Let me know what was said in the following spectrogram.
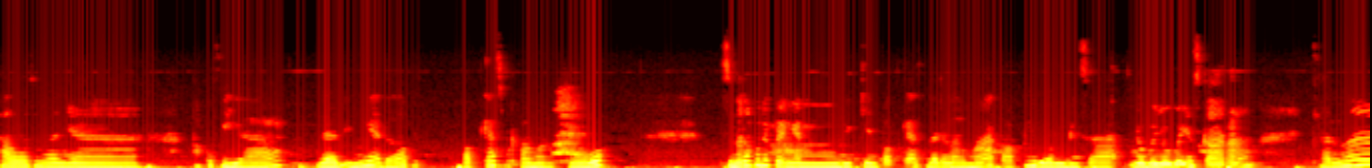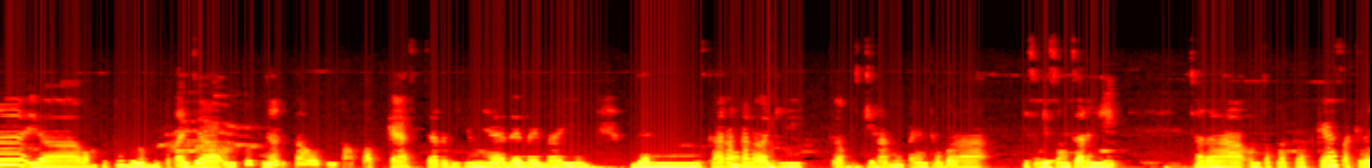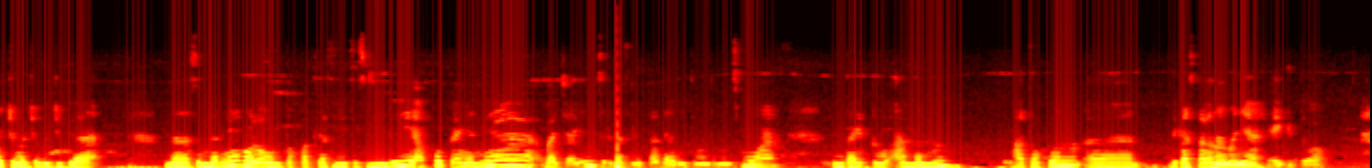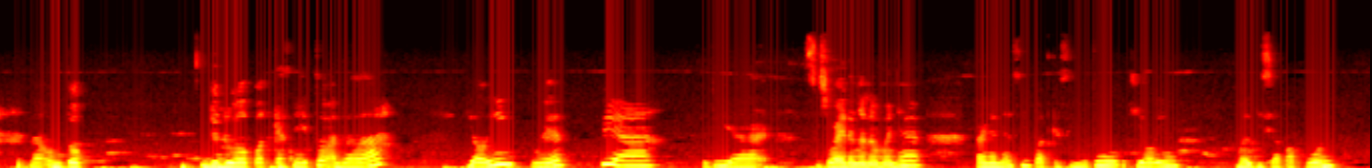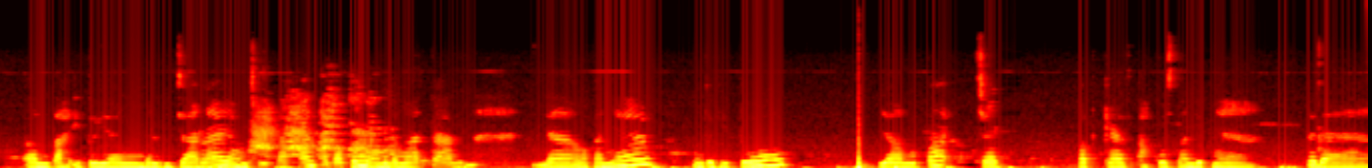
Halo semuanya, aku Via dan ini adalah podcast pertama aku. Sebenarnya aku udah pengen bikin podcast dari lama tapi baru bisa nyoba-nyobanya sekarang karena ya waktu itu belum sempet aja untuk nyari tahu tentang podcast, cara bikinnya dan lain-lain. Dan sekarang karena lagi kepikiran pengen coba iseng-iseng cari cara untuk buat podcast, akhirnya coba-coba juga. Nah sebenarnya kalau untuk podcastnya itu sendiri, aku pengennya bacain cerita-cerita dari teman-teman semua, entah itu anon ataupun uh, dikasih tahu namanya kayak gitu. Nah untuk judul podcastnya itu adalah Healing with Via. Jadi ya sesuai dengan namanya, pengennya sih podcast ini tuh healing bagi siapa pun, entah itu yang berbicara, yang menceritakan ataupun yang mendengarkan. Nah makanya untuk itu jangan lupa cek podcast aku selanjutnya. Dadah.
